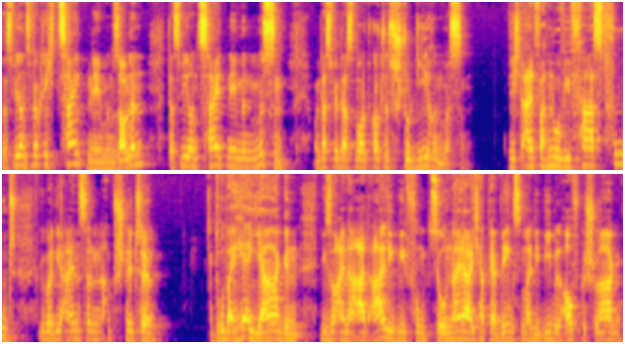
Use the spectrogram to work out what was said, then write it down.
dass wir uns wirklich Zeit nehmen sollen, dass wir uns Zeit nehmen müssen und dass wir das Wort Gottes studieren müssen. Nicht einfach nur wie Fast Food über die einzelnen Abschnitte drüber herjagen, wie so eine Art Alibi-Funktion. Naja, ich habe ja wenigstens mal die Bibel aufgeschlagen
